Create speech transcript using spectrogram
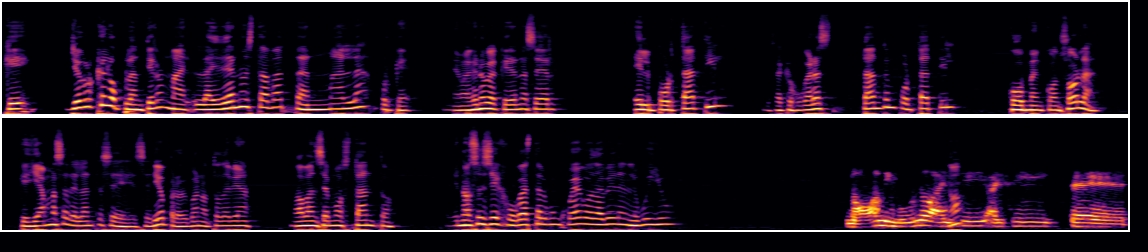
que yo creo que lo plantearon mal. La idea no estaba tan mala, porque me imagino que querían hacer el portátil, o sea, que jugaras tanto en portátil como en consola, que ya más adelante se, se dio, pero bueno, todavía no avancemos tanto. Eh, no sé si jugaste algún juego, David, en el Wii U. No, ninguno, ahí sí, ahí sí te,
